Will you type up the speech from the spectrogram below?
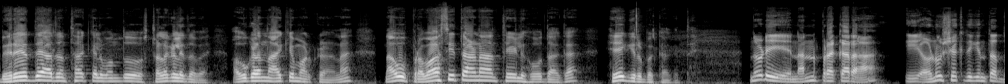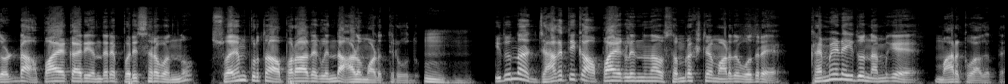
ಬೇರೆಯದ್ದೇ ಆದಂಥ ಕೆಲವೊಂದು ಸ್ಥಳಗಳಿದ್ದಾವೆ ಅವುಗಳನ್ನು ಆಯ್ಕೆ ಮಾಡ್ಕೊಳ್ಳೋಣ. ನಾವು ಪ್ರವಾಸಿ ತಾಣ ಅಂತ ಹೇಳಿ ಹೋದಾಗ ಹೇಗಿರಬೇಕಾಗತ್ತೆ? ನೋಡಿ, ನನ್ನ ಪ್ರಕಾರ ಈ ಅಣುಶಕ್ತಿಗಿಂತ ದೊಡ್ಡ ಅಪಾಯಕಾರಿ ಅಂದರೆ ಪರಿಸರವನ್ನು ಸ್ವಯಂಕೃತ ಅಪರಾಧಗಳಿಂದ ಹಾಳು ಮಾಡುತ್ತಿರುವುದು. ಇದನ್ನ ಜಾಗತಿಕ ಅಪಾಯಗಳಿಂದ ನಾವು ಸಂರಕ್ಷಣೆ ಮಾಡದೆ ಹೋದ್ರೆ ಕ್ರಮೇಣ ಇದು ನಮಗೆ ಮಾರಕವಾಗುತ್ತೆ.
